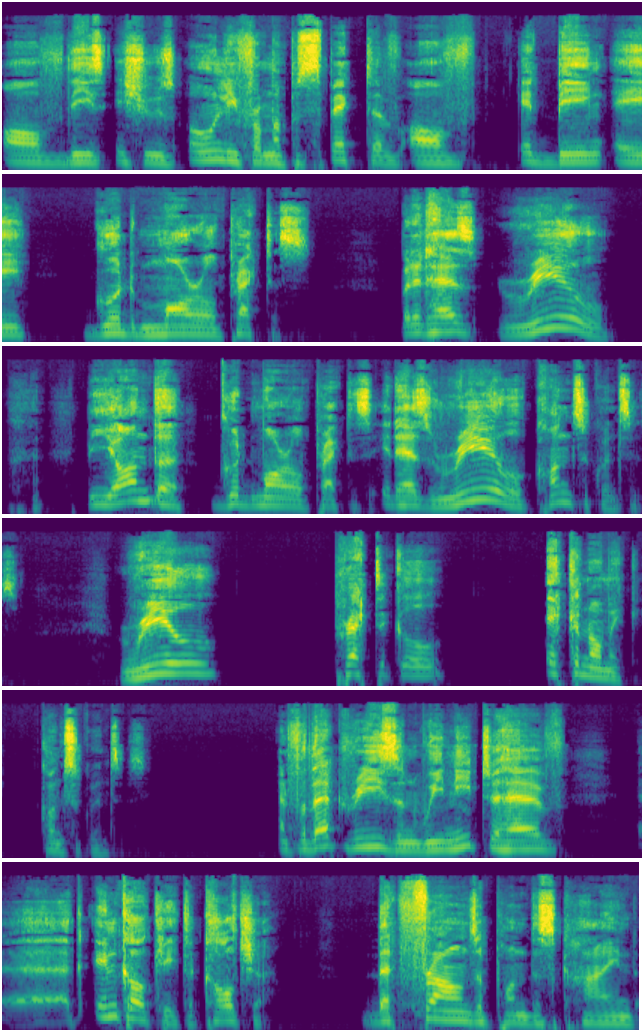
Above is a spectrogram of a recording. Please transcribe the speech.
of these issues only from a perspective of it being a good moral practice, but it has real beyond the good moral practice. It has real consequences, real practical economic consequences. And for that reason, we need to have, uh, inculcate a culture that frowns upon this kind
